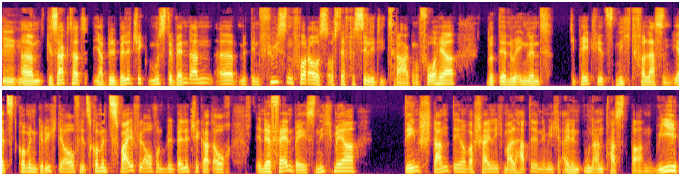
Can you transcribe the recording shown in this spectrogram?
mhm. ähm, gesagt hat, ja, Bill Belichick musste, wenn dann, äh, mit den Füßen voraus aus der Facility tragen. Vorher wird der New England die Patriots nicht verlassen. Jetzt kommen Gerüchte auf, jetzt kommen Zweifel auf und Bill Belichick hat auch in der Fanbase nicht mehr den Stand, den er wahrscheinlich mal hatte, nämlich einen unantastbaren. Wie,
